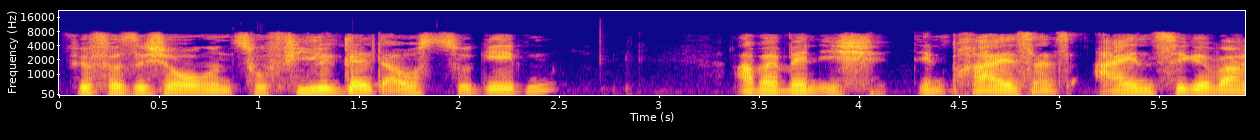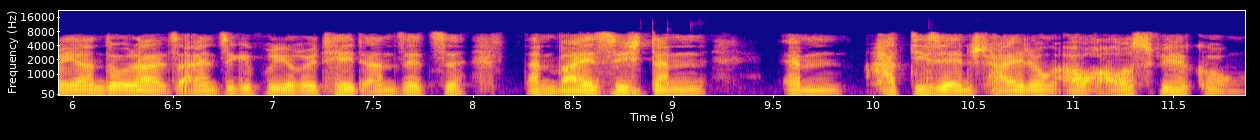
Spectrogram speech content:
für Versicherungen zu viel Geld auszugeben. Aber wenn ich den Preis als einzige Variante oder als einzige Priorität ansetze, dann weiß ich, dann ähm, hat diese Entscheidung auch Auswirkungen.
